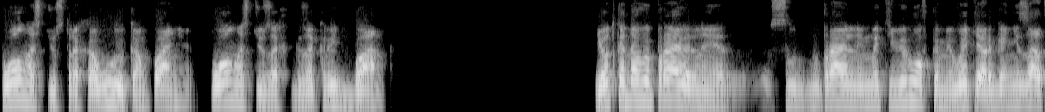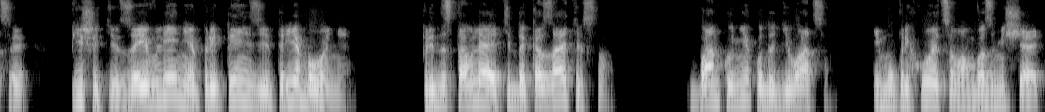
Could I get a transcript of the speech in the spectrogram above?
полностью страховую компанию, полностью закрыть банк. И вот когда вы правильные, с правильными мотивировками в эти организации пишете заявления, претензии, требования, предоставляете доказательства, банку некуда деваться, ему приходится вам возмещать.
